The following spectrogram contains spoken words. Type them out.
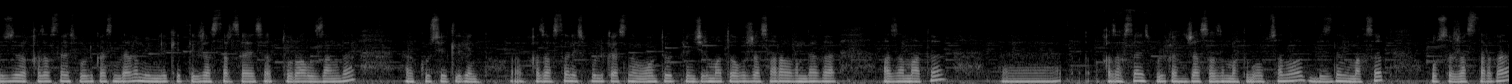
өзі қазақстан республикасындағы мемлекеттік жастар саясаты туралы заңда көрсетілген қазақстан республикасының 14 пен 29 жас аралығындағы азаматы Э, қазақстан республикасының жас азаматы болып саналады. Біздің мақсат осы жастарға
